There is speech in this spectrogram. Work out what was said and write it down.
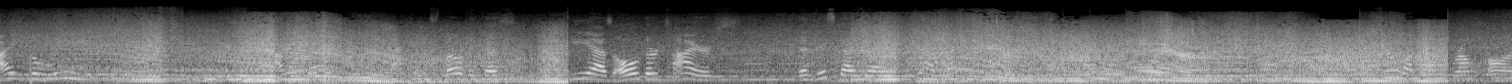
I believe Jefferson is acting slow because he has older tires than this guy does. Not sure wrong on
